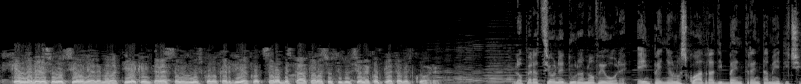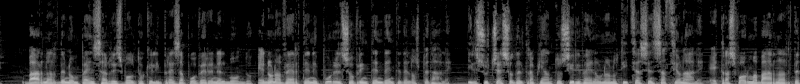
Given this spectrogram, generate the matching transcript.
che una delle soluzioni alle malattie che interessano il muscolo cardiaco sarebbe stata la sostituzione completa del cuore. L'operazione dura nove ore e impegna una squadra di ben 30 medici. Barnard non pensa al risvolto che l'impresa può avere nel mondo e non avverte neppure il sovrintendente dell'ospedale. Il successo del trapianto si rivela una notizia sensazionale e trasforma Barnard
